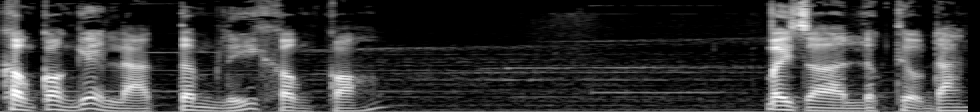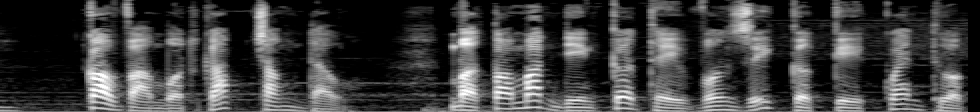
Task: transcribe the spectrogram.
Không có nghĩa là tâm lý không có. Bây giờ lực thiệu đan Co vào một góc trong đầu, Mở to mắt nhìn cơ thể vốn dĩ cực kỳ quen thuộc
